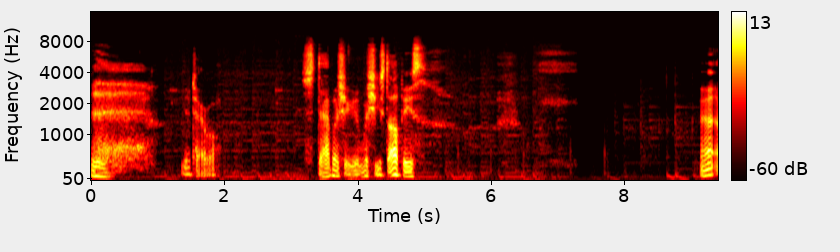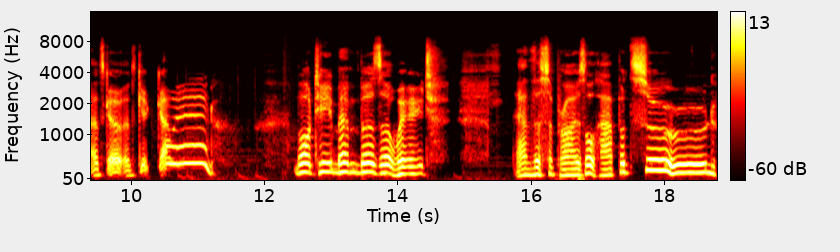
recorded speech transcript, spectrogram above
You're terrible. Establishing a wishing star piece. Alright, let's go. Let's get going. More team members await. And the surprise will happen soon.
